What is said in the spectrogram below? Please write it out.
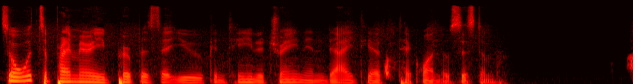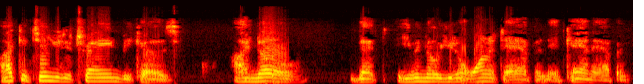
So, what's the primary purpose that you continue to train in the ITF Taekwondo system? I continue to train because I know that even though you don't want it to happen, it can happen.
